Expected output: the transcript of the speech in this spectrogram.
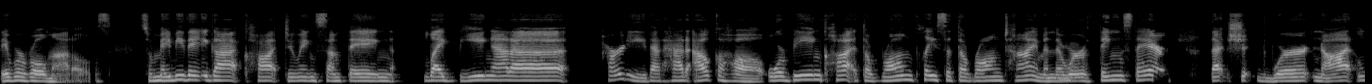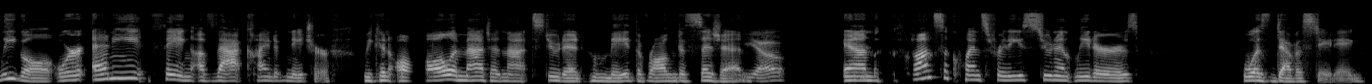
They were role models. So maybe they got caught doing something like being at a party that had alcohol or being caught at the wrong place at the wrong time and there yeah. were things there that sh- were not legal or anything of that kind of nature we can all, all imagine that student who made the wrong decision yeah and the consequence for these student leaders was devastating.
